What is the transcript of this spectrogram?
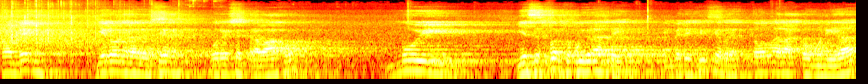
También quiero agradecer por ese trabajo muy y ese esfuerzo muy grande en beneficio de toda la comunidad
